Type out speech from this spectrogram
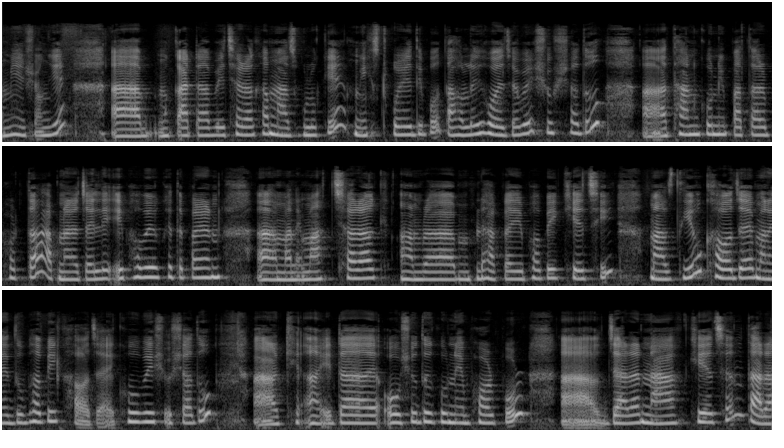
আমি এর সঙ্গে কাটা বেছে রাখা মাছগুলোকে মিক্সড করে দিব। তাহলেই হয়ে যাবে সুস্বাদু। থানকুনি পাতার ভর্তা আপনারা চাইলে এভাবেও খেতে পারেন। মানে মাছ ছাড়া আমরা ঢাকায় এভাবেই খেয়েছি। মাছ দিয়েও খাওয়া যায় মানে দুভাবেই খাওয়া যায়। খুবই সুস্বাদু। আর এটা ঔষধি গুণে ভরপুর। যারা না খেয়েছেন তারা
